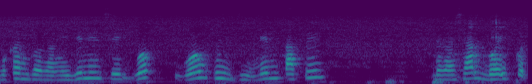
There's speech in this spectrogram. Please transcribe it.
bukan gue nggak ngizinin sih. Gue gue ngizinin tapi dengan syarat gue ikut.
